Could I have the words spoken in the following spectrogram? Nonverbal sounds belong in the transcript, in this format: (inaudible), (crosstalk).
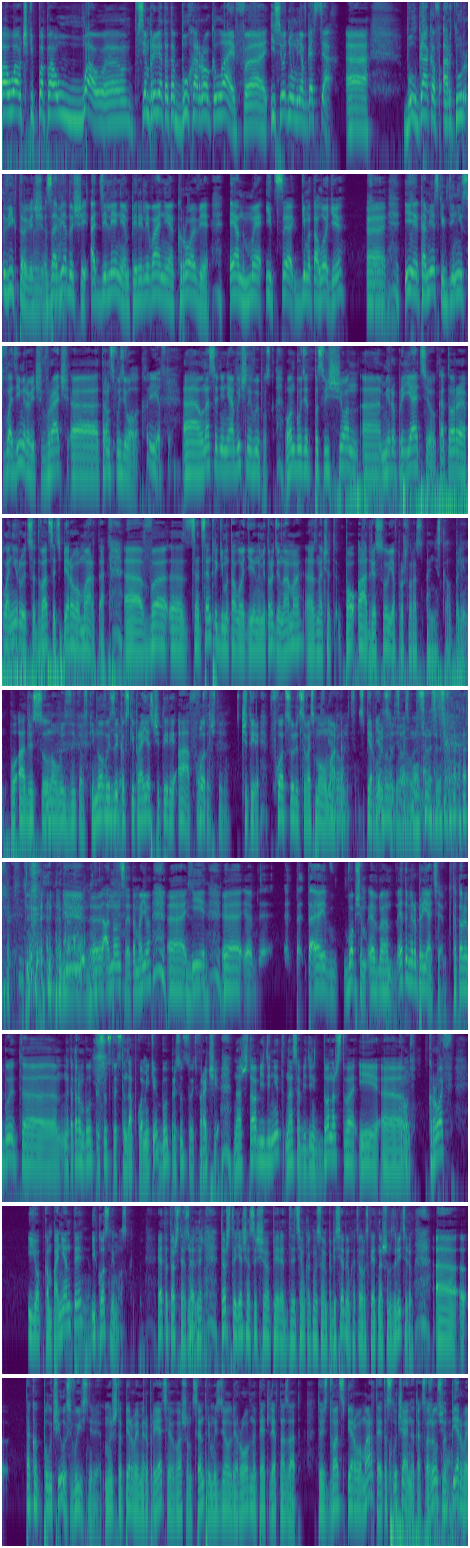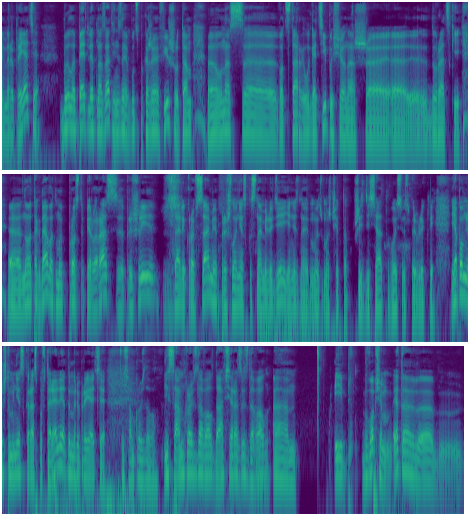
Вау, вау, ваучки, папа, вау. Всем привет, это Бухарог Live. И сегодня у меня в гостях Булгаков Артур Викторович, Привет, заведующий отделением переливания крови НМИЦ гематологии. Э, и Камельских Денис Владимирович, врач-трансфузиолог. Приветствую. Э, у нас сегодня необычный выпуск. Он будет посвящен э, мероприятию, которое планируется 21 марта э, в э, центре гематологии на метро Динамо. Э, значит, по адресу, я в прошлый раз, а не сказал, блин, по адресу Новый Зыковский. Новый проезд. Зыковский проезд 4А, вход Просто 4. 4, вход с улицы 8 первой марта. улицы. С первой Первой улицы. улицы. 8 марта. Э, анонсы это мое. Э, И э, в общем, это мероприятие, которое будет, на котором будут присутствовать стендап-комики, будут присутствовать врачи. Нас что объединит? Нас объединит донорство и... Кровь. Кровь, ее Компоненты. и костный мозг. Это то, что я знаю. Значит, то, что я сейчас еще перед тем, как мы с вами побеседуем, хотел рассказать нашим зрителям. А, э, так как получилось, выяснили мы, что первое мероприятие в вашем центре мы сделали ровно 5 лет назад. То есть 21 марта, это случайно так сложилось, но Случайно. первое мероприятие было 5 лет назад, я не знаю, Бутс, покажи афишу, там э, у нас э, вот старый логотип еще наш э, э, дурацкий, Э, но тогда вот мы просто первый раз э, пришли, сдали кровь сами, пришло несколько с нами людей, я не знаю, мы, может, человек там 60-80 привлекли. Я помню, что мы несколько раз повторяли это мероприятие, Ты сам кровь сдавал? и сам кровь сдавал, да, все разы сдавал. Ам, И, в общем, это э,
